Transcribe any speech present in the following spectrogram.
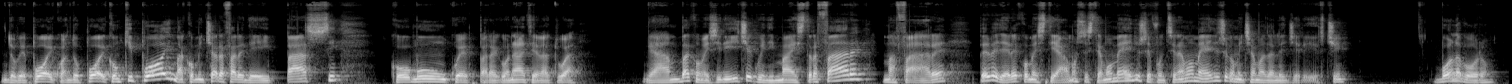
dove puoi, quando puoi, con chi puoi poi, ma cominciare a fare dei passi comunque paragonati alla tua gamba, come si dice, quindi mai strafare, ma fare, per vedere come stiamo, se stiamo meglio, se funzioniamo meglio, se cominciamo ad alleggerirci. Buon lavoro!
